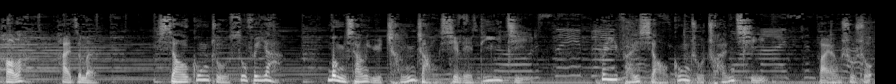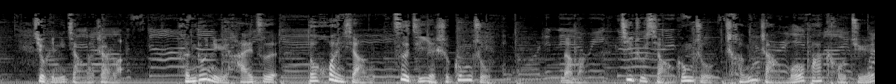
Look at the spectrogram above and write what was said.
好了，孩子们，《小公主苏菲亚：梦想与成长》系列第一集《非凡小公主传奇》，白杨叔叔就给你讲到这儿了。很多女孩子都幻想自己也是公主，那么记住小公主成长魔法口诀：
